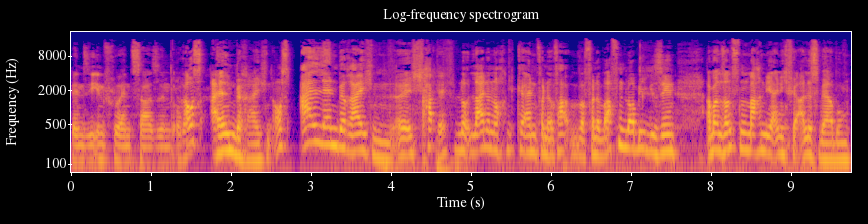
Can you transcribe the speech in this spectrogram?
wenn sie Influencer sind, oder? aus allen Bereichen, aus allen Bereichen. Äh, Ich habe Okay. leider noch keinen von der, von der Waffenlobby gesehen, aber ansonsten machen die eigentlich für alles Werbung.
